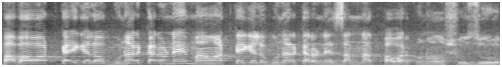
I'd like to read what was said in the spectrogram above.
বাবাও আটকাই গেল গুনার কারণে মাও আটকাই গেল গুনার কারণে। জান্নাত পাওয়ার কোনো সুযোগ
